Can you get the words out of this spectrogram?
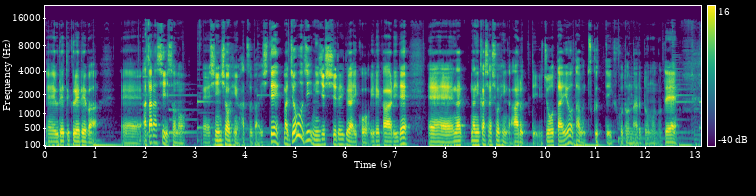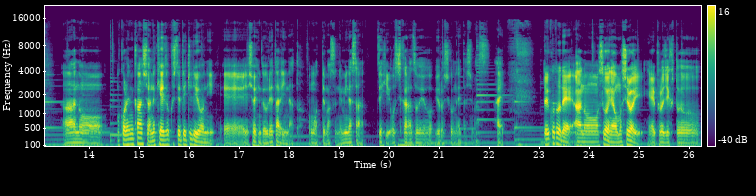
えー、売れてくれれば、えー、新しいその、えー、新商品を発売して、まあ、常時20種類ぐらいこう入れ替わりで、えー、何かしら商品があるっていう状態を多分作っていくことになると思うので、あの、これに関してはね、継続してできるように、えー、商品が売れたらいいなと思ってますので、皆さん、ぜひお力添えをよろしくお願いいたします。はい。ということで、あの、すごいね、面白い、えー、プロジェクト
